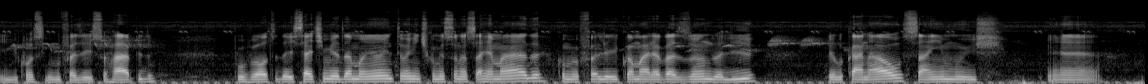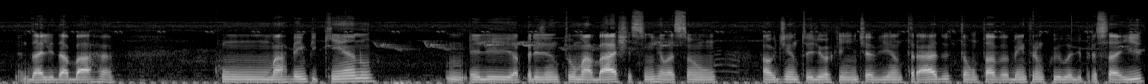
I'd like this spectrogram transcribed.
e conseguimos fazer isso rápido. Por volta das sete e meia da manhã, então a gente começou nossa remada, como eu falei, com a maré vazando ali pelo canal, saímos é, dali da barra com um mar bem pequeno, ele apresentou uma baixa assim, em relação ao dia anterior que a gente havia entrado, então estava bem tranquilo ali para sair.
